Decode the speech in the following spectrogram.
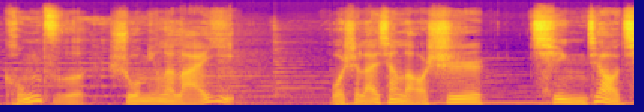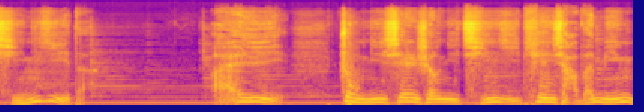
孔子说明了来意：“我是来向老师请教琴艺的。”哎，仲尼先生，你琴艺天下闻名，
